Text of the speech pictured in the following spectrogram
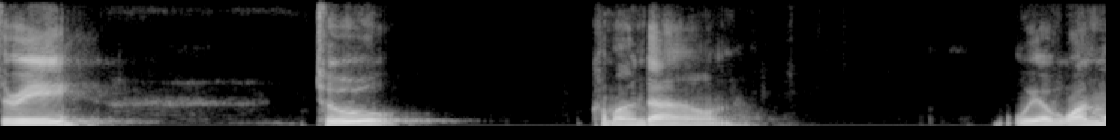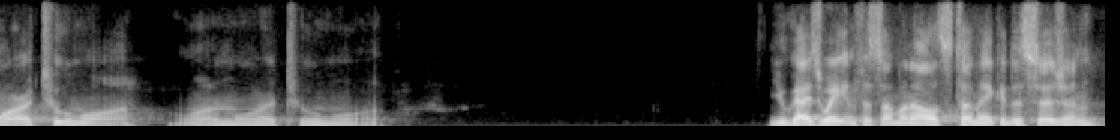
Three. Two. Come on down. We have one more or two more. One more or two more. You guys waiting for someone else to make a decision?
